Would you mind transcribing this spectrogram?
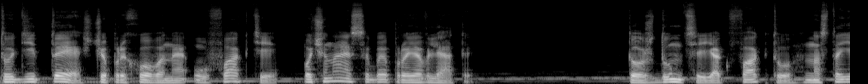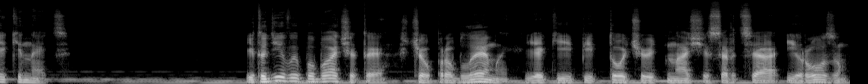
тоді те, що приховане у факті, починає себе проявляти. Тож думці як факту настає кінець. І тоді ви побачите, що проблеми, які підточують наші серця і розум,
